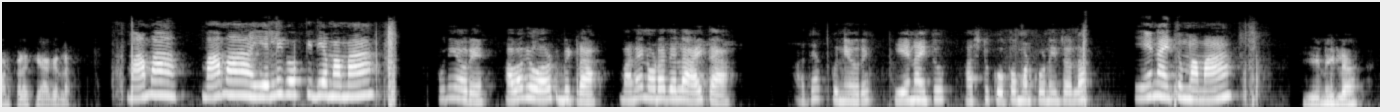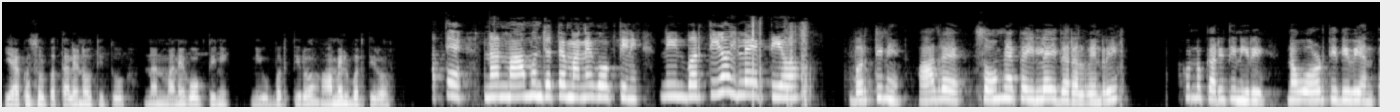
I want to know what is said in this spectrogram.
ಮಾಡ್ಕೊಳಕ್ಕೆ ಆಗಲ್ಲ. ಪುನಿ ಅವರೇ ಅವಾಗ ಹೊರಟು ಬಿಟ್ರಾ? ಮನೆ ನೋಡೋದೆಲ್ಲ ಆಯ್ತಾ? ಅದ್ಯಾಕೆ ಪುನಿ ಅವರೇ ಏನಾಯ್ತು? ಅಷ್ಟು ಕೋಪ ಮಾಡ್ಕೊಂಡಿದ್ರಲ್ಲ? ಏನಾಯ್ತು ಮಾಮ? ಏನೂ ಇಲ್ಲ ಯಾಕೋ ಸ್ವಲ್ಪ ತಲೆನೋವ್ತಿತ್ತು. ನಾನು ಮನೆಗೆ ಹೋಗ್ತೀನಿ. ನೀವು ಬರ್ತೀರೋ ಆಮೇಲೆ ಬರ್ತೀರೋ? ಅತ್ತೆ ನಾನು ಮಾಮನ ಜೊತೆ ಮನೆಗೆ ಹೋಗ್ತೀನಿ. ನೀನು ಬರ್ತೀಯೋ ಇಲ್ಲೇ ಇರ್ತೀಯೋ? ಬರ್ತೀನಿ ಆದರೆ ಸೌಮ್ಯಕ್ಕ ಇಲ್ಲೇ ಇದ್ದಾರಲ್ವೇನ್ರಿ? ಅಕ್ಕನ್ನು ಕರಿತೀನಿ ರೀ ನಾವು ಓಡ್ತಿದ್ದೀವಿ ಅಂತ.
